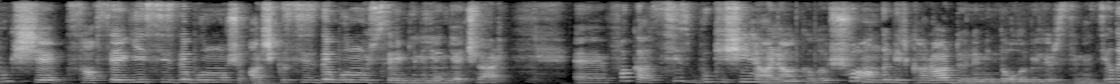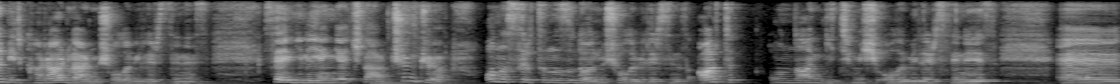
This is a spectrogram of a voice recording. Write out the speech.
bu kişi saf sevgiyi sizde bulmuş, aşkı sizde bulmuş sevgili yengeçler. Ee, fakat siz bu kişiyle alakalı şu anda bir karar döneminde olabilirsiniz ya da bir karar vermiş olabilirsiniz sevgili yengeçler. Çünkü ona sırtınızı dönmüş olabilirsiniz. Artık ondan gitmiş olabilirsiniz. Ee,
